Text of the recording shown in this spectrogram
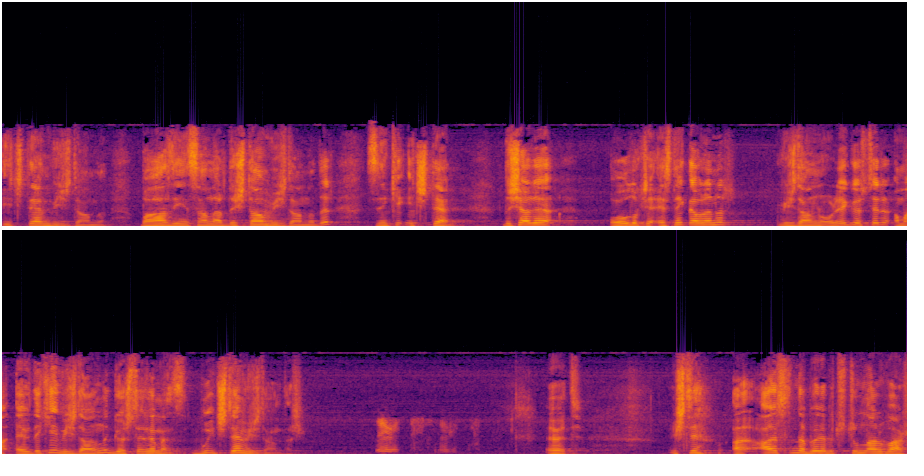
içten vicdanlı. Bazı insanlar dıştan vicdanlıdır. Sizinki içten. Dışarı oldukça esnek davranır. Vicdanını oraya gösterir ama evdeki vicdanını gösteremez. Bu içten vicdandır. Evet, evet. Evet. İşte aslında böyle bir tutumlar var.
